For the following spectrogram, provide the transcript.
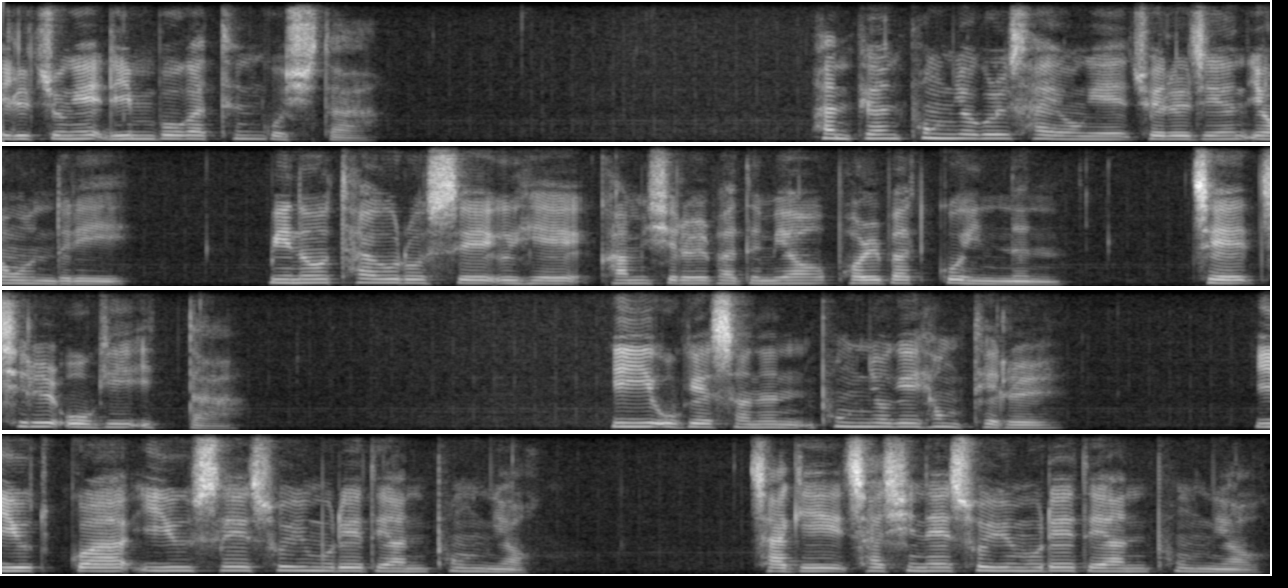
일종의 림보 같은 곳이다. 한편 폭력을 사용해 죄를 지은 영혼들이 미노타우로스에 의해 감시를 받으며 벌받고 있는 제7옥이 있다. 이 옥에서는 폭력의 형태를 이웃과 이웃의 소유물에 대한 폭력, 자기 자신의 소유물에 대한 폭력,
